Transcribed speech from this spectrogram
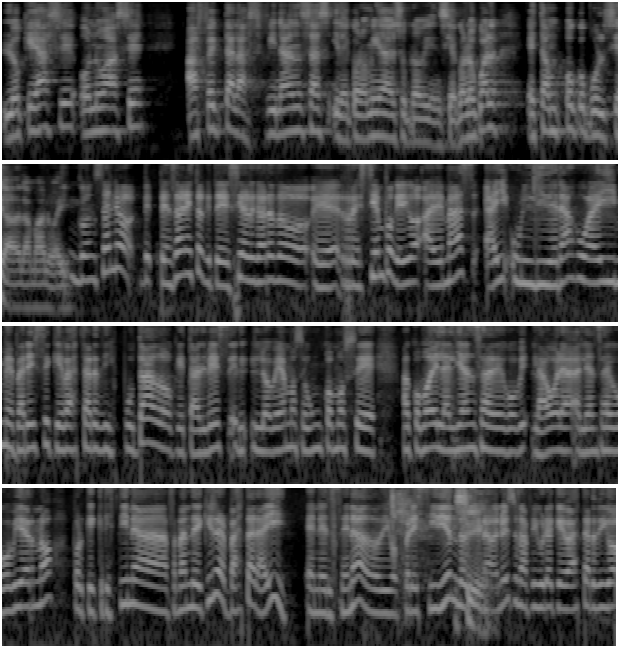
lo que hace o no hace afecta las finanzas y la economía de su provincia, con lo cual está un poco pulseada la mano ahí. Gonzalo, pensaba en esto que te decía Edgardo eh, recién, porque digo, además hay un liderazgo ahí, me parece que va a estar disputado, que tal vez lo veamos según cómo se acomode la alianza de la ahora alianza de gobierno, porque Cristina Fernández de Kirchner va a estar ahí, en el Senado, digo, presidiendo el Senado. No es una figura que va a estar, digo,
